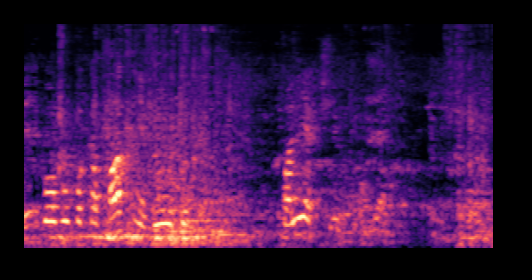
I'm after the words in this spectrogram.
Если бы он был покомпактнее, было бы полегче его. Забыл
